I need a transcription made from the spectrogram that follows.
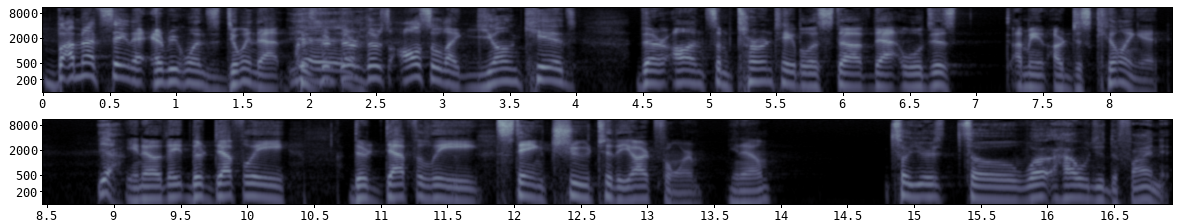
but I'm not saying that everyone's doing that because Yeah, there, yeah, there- there's also like young kids that are on some turntable of stuff that will just, I mean, are just killing it. Yeah. You know, they they're definitely they're definitely staying true to the art form. You know, So you're so what? How would you define it?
